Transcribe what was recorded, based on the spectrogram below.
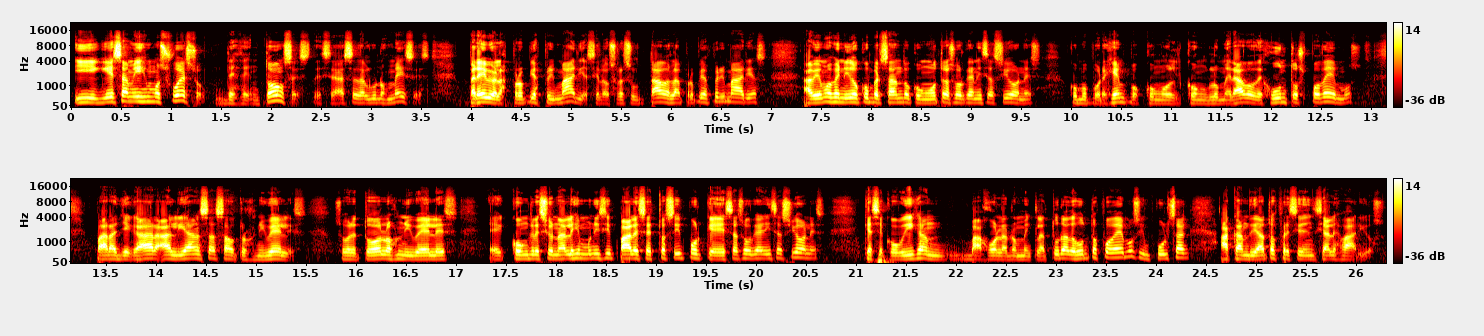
Y en ese mismo esfuerzo, desde entonces, desde hace algunos meses, previo a las propias primarias y los resultados de las propias primarias, habíamos venido conversando con otras organizaciones, como por ejemplo con el conglomerado de Juntos Podemos, para llegar a alianzas a otros niveles, sobre todo los niveles eh, congresionales y municipales, esto así porque esas organizaciones que se cobijan bajo la nomenclatura de Juntos Podemos impulsan a candidatos presidenciales varios.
